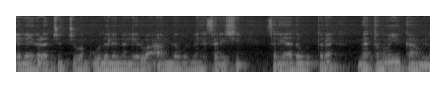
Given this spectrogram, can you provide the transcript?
ಎಲೆಗಳ ಚುಚ್ಚುವ ಕೂದಲಿನಲ್ಲಿರುವ ಆಮ್ಲವನ್ನು ಹೆಸರಿಸಿ. ಸರಿಯಾದ ಉತ್ತರ ಮೆಥನೋಯಿಕ್ ಆಮ್ಲ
